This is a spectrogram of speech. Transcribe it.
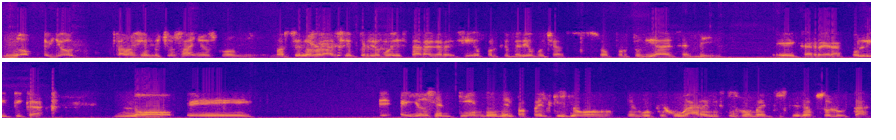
No, yo trabajé muchos años con Marcelo Ebrard, siempre le voy a estar agradecido porque me dio muchas oportunidades en mi eh, carrera política. No, eh, eh, ellos entienden el papel que yo tengo que jugar en estos momentos, que es de absoluta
